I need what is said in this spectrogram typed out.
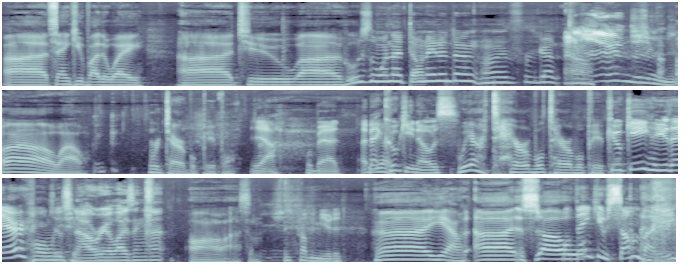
Uh, thank you, by the way, uh, to uh, who was the one that donated that? I forget. Oh, wow. We're terrible people. Yeah, we're bad. I bet We are- Kookie knows. We are terrible, terrible people. Kookie, are you there? Holy Just shit. now realizing that. Oh, awesome. She's probably muted. Uh, yeah. Uh, so. Well, thank you, somebody.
